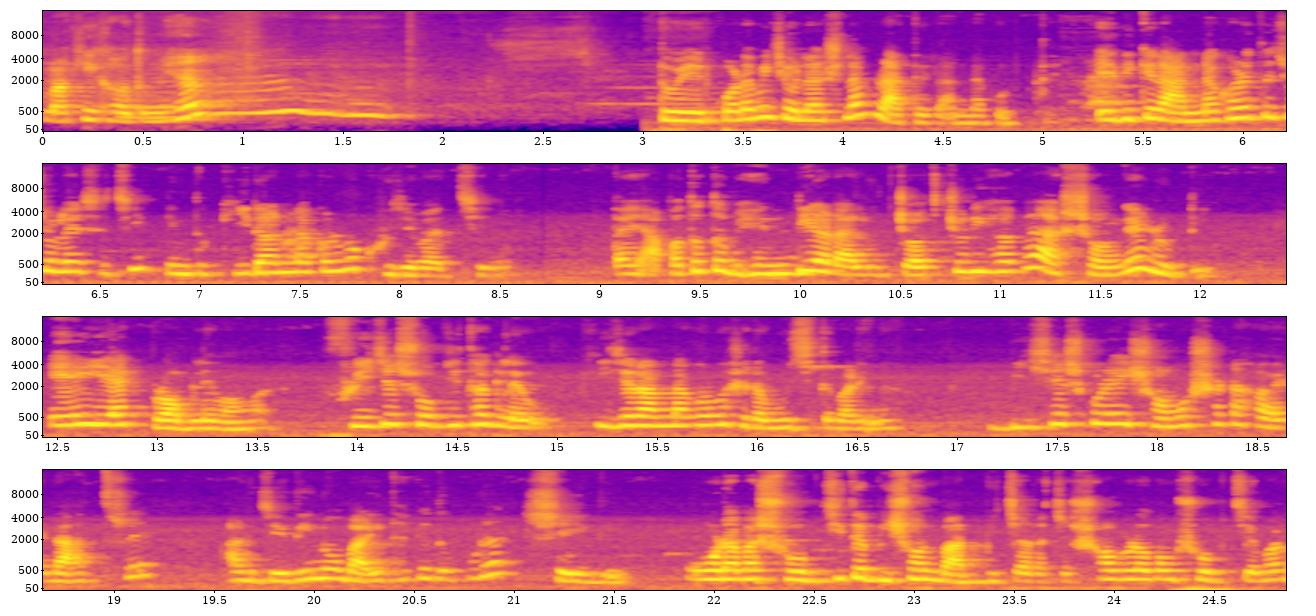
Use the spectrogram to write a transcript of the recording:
মাখি খাও তুমি হ্যাঁ? তো এরপর আমি চলে আসলাম রাতে রান্না করতে। এদিকে রান্নাঘরে তো চলে এসেছি, কিন্তু কি রান্না করব খুঁজে পাচ্ছি না। তাই আপাতত ভেন্ডি আর আলু চচ্চড়ি হবে আর সঙ্গে রুটি। এই এক প্রবলেম আমার। ফ্রিজে সবজি থাকলেও কী যে রান্না করব সেটা বুঝতে পারি না। বিশেষ করে এই সমস্যাটা হয় রাত্রে আর যেদিন ও বাড়ি থাকে দুপুরে, সেই দিন। ওর আবার সবজিতে ভীষণ বাদ বিচার আছে, সব রকম সবজি আবার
